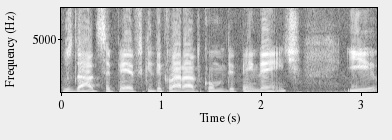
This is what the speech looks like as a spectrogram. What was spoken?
Os dados CPF que é declarado como dependente e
